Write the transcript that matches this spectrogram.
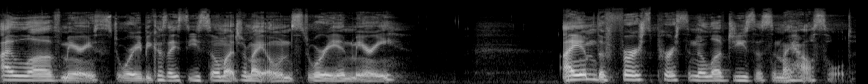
I love Mary's story because I see so much of my own story in Mary. I am the first person to love Jesus in my household.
